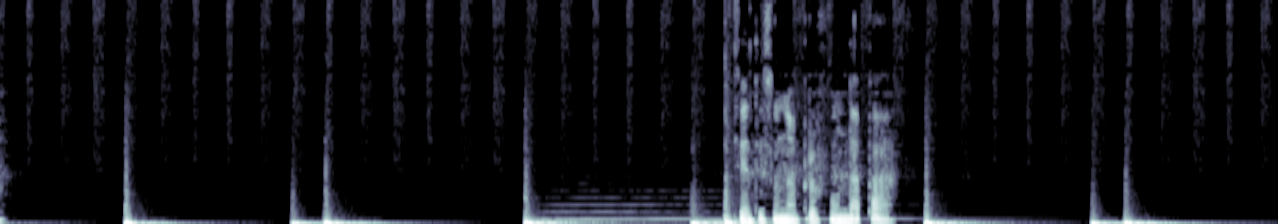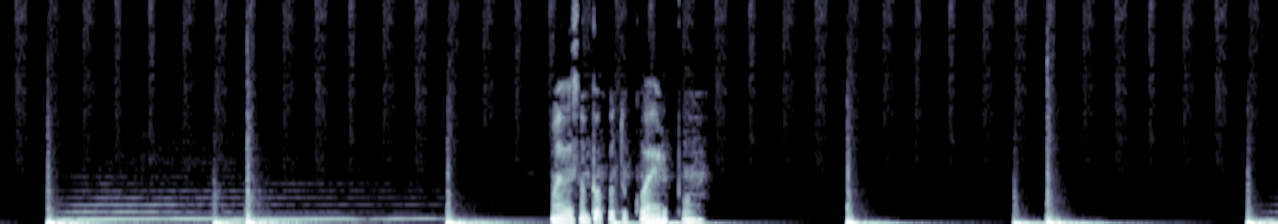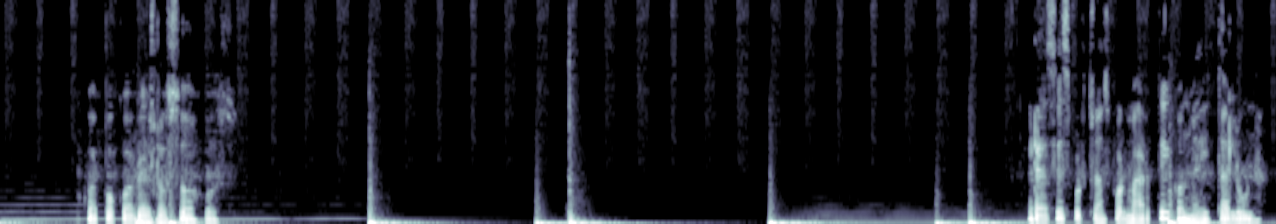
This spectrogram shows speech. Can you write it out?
Sientes una profunda paz. Mueves un poco tu cuerpo. Poco a poco abres los ojos. Gracias por transformarte con Medita Luna.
